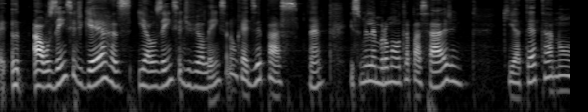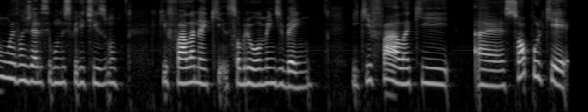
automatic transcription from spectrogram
É, a ausência de guerras e a ausência de violência não quer dizer paz, né? Isso me lembrou uma outra passagem que até está no Evangelho segundo o Espiritismo, que fala, né, que, sobre o homem de bem e que fala que é, só porque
